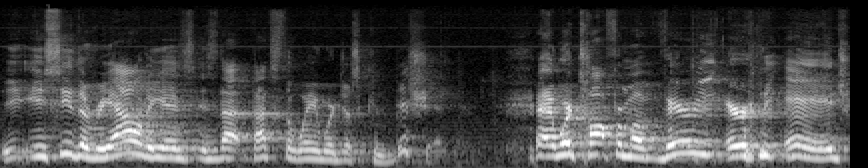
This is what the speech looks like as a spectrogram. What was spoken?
you see, the reality is, is that that's the way we're just conditioned. And we're taught from a very early age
